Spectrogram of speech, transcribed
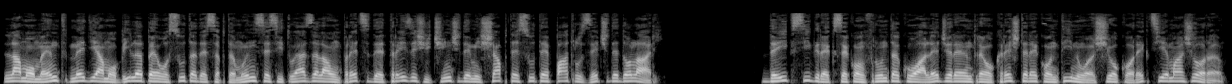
La moment, media mobilă pe 100 de săptămâni se situează la un preț de 35.740 de dolari. DXY se confruntă cu o alegere între o creștere continuă și o corecție majoră.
